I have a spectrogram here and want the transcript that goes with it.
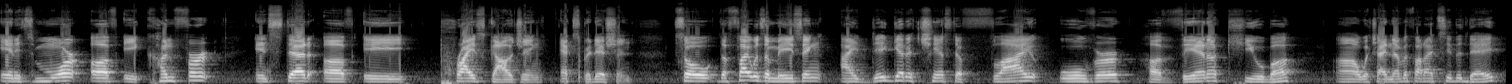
and it's more of a comfort instead of a price gouging expedition. So the flight was amazing. I did get a chance to fly over Havana, Cuba, uh, which I never thought I'd see the day.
